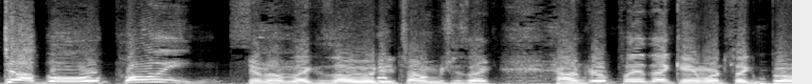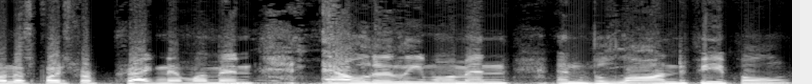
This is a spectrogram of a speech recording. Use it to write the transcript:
double points. And I'm like, Zoe, what are you talking about? She's like, haven't you ever played that game where it's like bonus points for pregnant women, elderly women, and blonde people?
